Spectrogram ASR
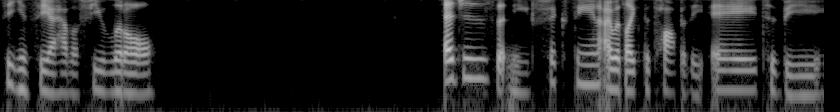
So you can see I have a few little edges that need fixing. I would like the top of the A to be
